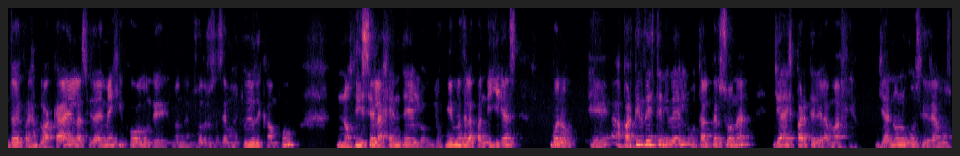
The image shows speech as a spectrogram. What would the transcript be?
entonces, por ejemplo, acá en la Ciudad de México, donde, donde nosotros hacemos estudios de campo, nos dice la gente, los, miembros de las pandillas, bueno, eh, a partir de este nivel o tal persona ya es parte de la mafia, ya no lo consideramos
